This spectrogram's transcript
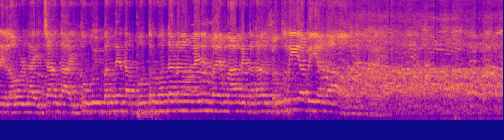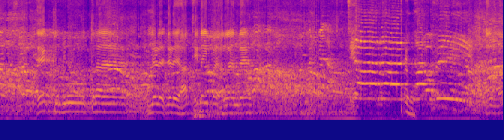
دی لوڑ نائی چاندہ تو ہی بندے دا پوتر ودنا میں میں مالک دا شکریہ بھی ادا ہو ایک دو ترے جڑے جڑے ہاتھی نہیں پہ ہلیں دے اللہ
